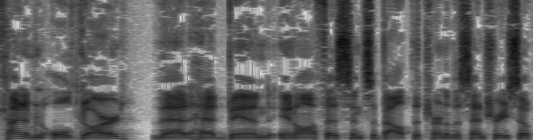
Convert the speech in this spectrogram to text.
kind of an old guard that had been in office since about the turn of the century. So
